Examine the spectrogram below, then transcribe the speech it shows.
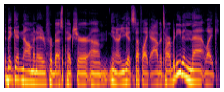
They get nominated for Best Picture. Um, you know, you get stuff like Avatar, but even that, like,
